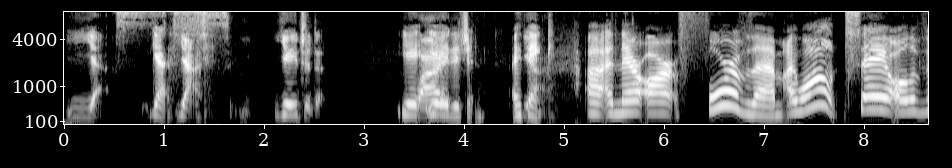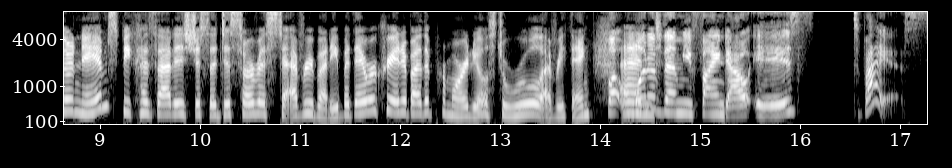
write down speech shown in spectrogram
Yes. Yes. Yes. Yejid. Ye- Yedijin, I think. Yeah. Uh, and there are four of them. I won't say all of their names because that is just a disservice to everybody. But they were created by the primordials to rule everything. But And- one of them you find out is Tobias.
